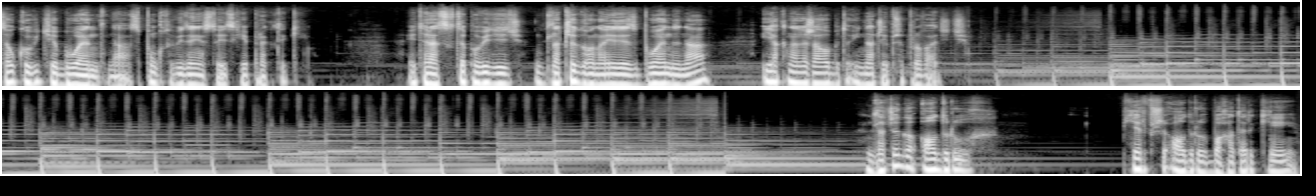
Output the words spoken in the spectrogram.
całkowicie błędna z punktu widzenia stoickiej praktyki. I teraz chcę powiedzieć, dlaczego ona jest błędna i jak należałoby to inaczej przeprowadzić. Dlaczego odruch, pierwszy odruch bohaterki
